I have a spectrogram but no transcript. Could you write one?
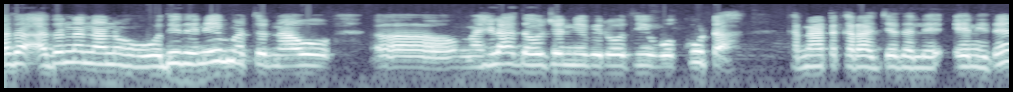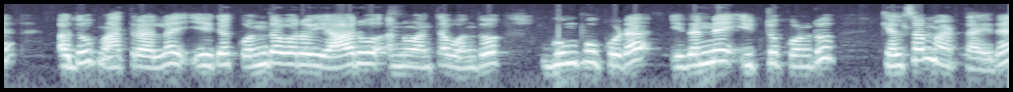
ಅದ ಅದನ್ನ ನಾನು ಓದಿದ್ದೀನಿ ಮತ್ತು ನಾವು ಮಹಿಳಾ ದೌರ್ಜನ್ಯ ವಿರೋಧಿ ಒಕ್ಕೂಟ ಕರ್ನಾಟಕ ರಾಜ್ಯದಲ್ಲಿ ಏನಿದೆ ಅದು ಮಾತ್ರ ಅಲ್ಲ, ಈಗ ಕೊಂದವರು ಯಾರು ಅನ್ನುವಂಥ ಒಂದು ಗುಂಪು ಕೂಡ ಇದನ್ನೇ ಇಟ್ಟುಕೊಂಡು ಕೆಲಸ ಮಾಡ್ತಾ ಇದೆ.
